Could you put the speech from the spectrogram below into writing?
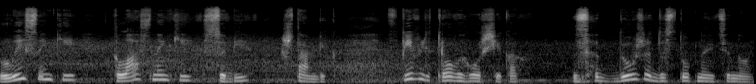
лисенький, класненький собі штамбік в півлітрових горщиках за дуже доступною ціною.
